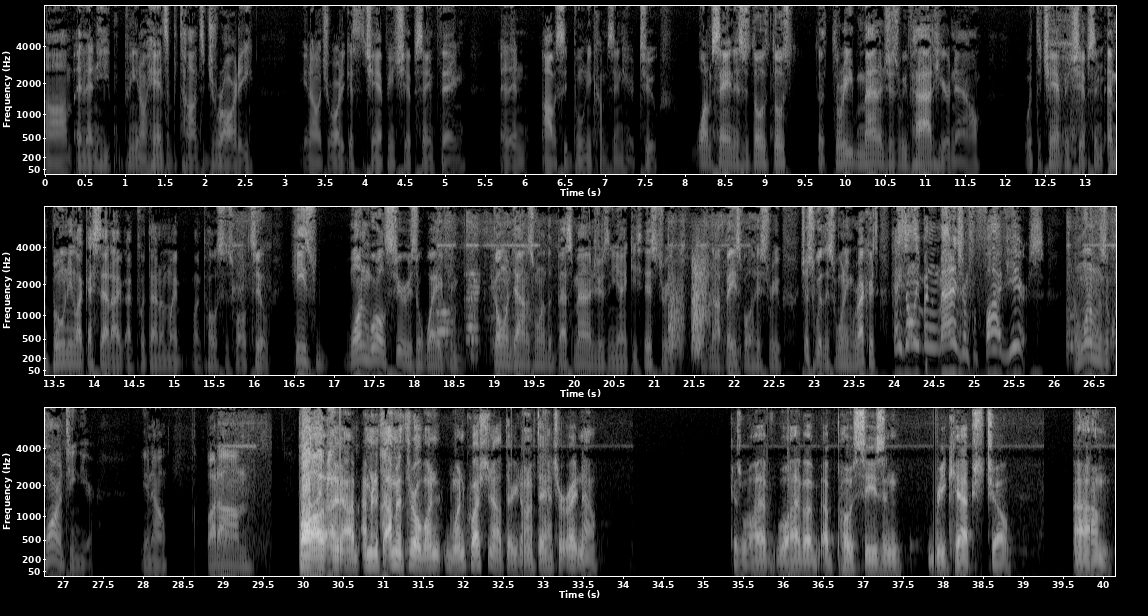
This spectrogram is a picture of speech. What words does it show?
Um, and then he, you know, hands the baton to Girardi. You know, Girardi gets the championship, same thing. And then obviously Booney comes in here too. What I'm saying is, is those those the three managers we've had here now with the championships, and, and Booney, like I said, I, I put that on my, my post as well too. He's one World Series away from going down as one of the best managers in Yankees history, if not baseball history, just with his winning records. And he's only been managing for five years, and one of them was a quarantine year. You know, but um, Paul, I am going to I'm going to throw one one question out there. You don't have to answer it right now, because we'll have we'll have a, a postseason recap show, um,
